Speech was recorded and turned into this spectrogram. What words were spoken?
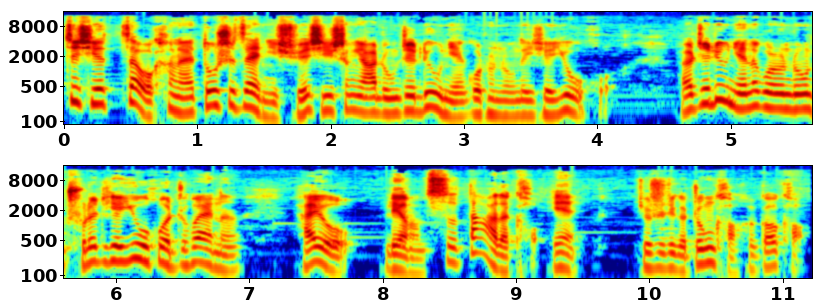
这些在我看来都是在你学习生涯中这六年过程中的一些诱惑，而这六年的过程中，除了这些诱惑之外呢，还有两次大的考验，就是这个中考和高考，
